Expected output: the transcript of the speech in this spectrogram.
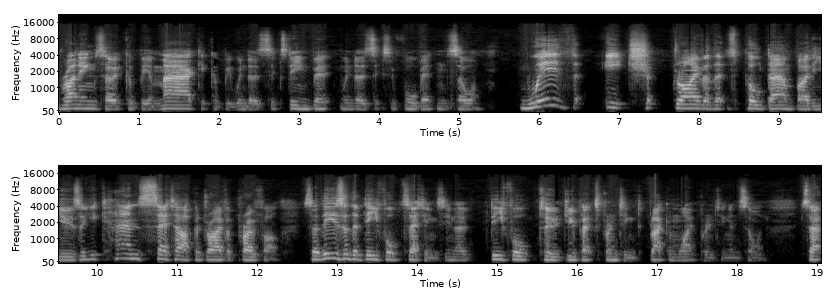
running. So it could be a Mac, it could be Windows 16-bit, Windows 64-bit, and so on. With each driver that's pulled down by the user, you can set up a driver profile. So these are the default settings, you know, default to duplex printing, to black and white printing, and so on. So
